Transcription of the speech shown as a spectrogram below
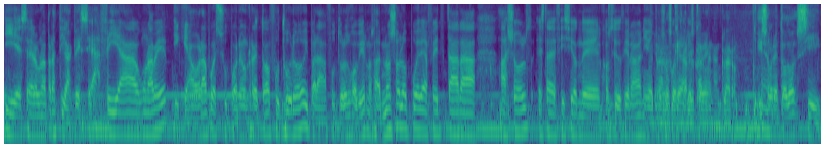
Y esa era una práctica que se hacía alguna vez y que ahora pues supone un reto a futuro y para futuros gobiernos. O sea, no solo puede afectar a, a Scholz esta decisión del Constitucional a nivel presupuestario. Vengan, claro. Y sobre todo si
